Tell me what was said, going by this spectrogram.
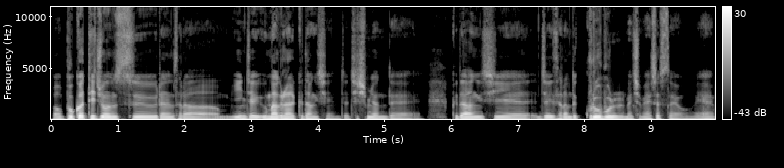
어, 부커티 존스라는 사람이 이제 음악을 할 그 당시에, 이제 70년대, 그 당시에 이제 이 사람들 그룹을 맨 처음에 했었어요. 예.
